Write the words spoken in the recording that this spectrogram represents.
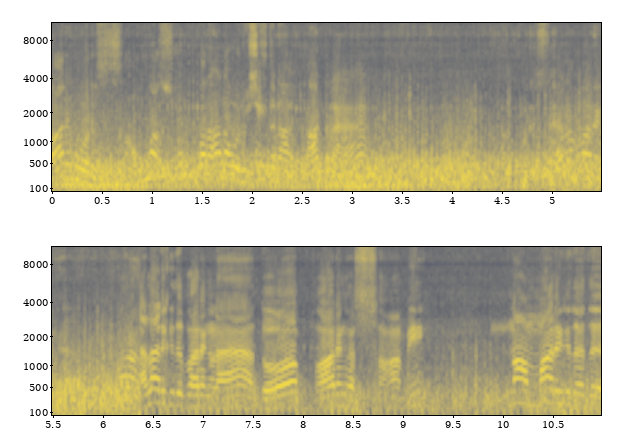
பாருங்க ஒரு செம்ம சூப்பரான ஒரு விஷயத்தை நான் காட்டுறேன். ஒரு சிலை பாருங்க. நல்லா இருக்குது பாருங்களேன் அதோ பாருங்க சாமி. என்னம்மா இருக்குது அது.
